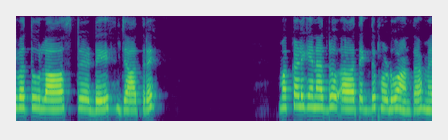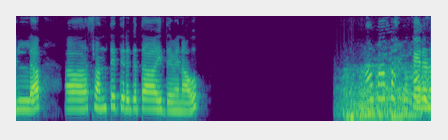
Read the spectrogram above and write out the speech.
ಇವತ್ತು ಲಾಸ್ಟ್ ಡೇ ಜಾತ್ರೆ. ಮಕ್ಕಳಿಗೇನಾದರೂ ತೆಗೆದುಕೊಡುವ ಅಂತ ಮೆಲ್ಲ ಸಂತೆ ತಿರುಗುತ್ತಾ ಇದ್ದೇವೆ ನಾವು. ಕೈರಣ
